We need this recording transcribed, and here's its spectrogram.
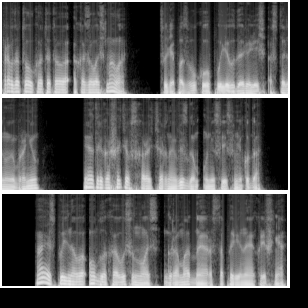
Правда, толку от этого оказалось мало. Судя по звуку, пули ударились о стальную броню и, отрикошетив с характерным визгом, унеслись в никуда а из пыльного облака высунулась громадная растопыренная клешня.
